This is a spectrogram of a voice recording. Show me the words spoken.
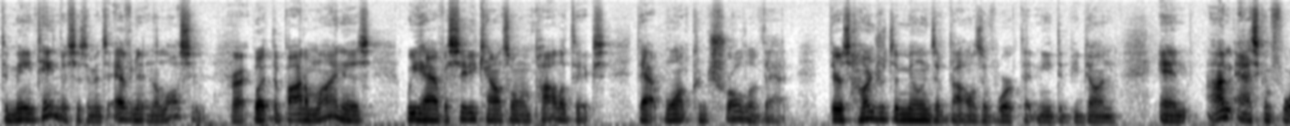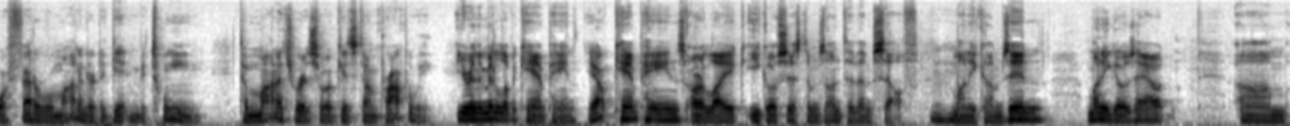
to maintain their system. It's evident in the lawsuit. Right. But the bottom line is we have a city council and politics that want control of that. There's hundreds of millions of dollars of work that need to be done. And I'm asking for a federal monitor to get in between to monitor it so it gets done properly. You're in the middle of a campaign. Yep. Campaigns are like ecosystems unto themselves. Money comes in, money goes out. Um,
